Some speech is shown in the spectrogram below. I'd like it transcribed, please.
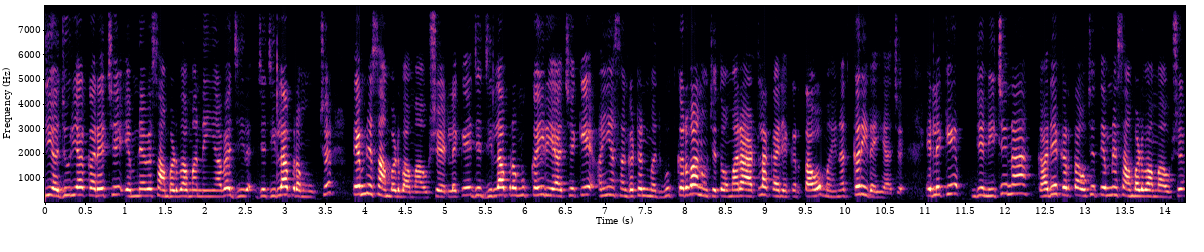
જે હજુરિયા કરે છે એમને હવે સાંભળવામાં નહીં આવે. જે જિલ્લા પ્રમુખ છે તેમને સાંભળવામાં આવશે. એટલે કે જે જિલ્લા પ્રમુખ કહી રહ્યા છે કે અહીંયા સંગઠન મજબૂત કરવાનું છે તો અમારા આટલા કાર્યકર્તાઓ મહેનત કરી રહ્યા છે. એટલે કે જે નીચેના કાર્યકર્તાઓ છે તેમને સાંભળવામાં આવશે.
